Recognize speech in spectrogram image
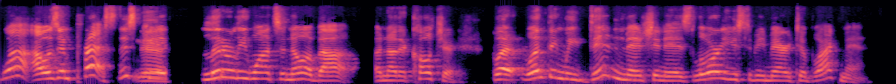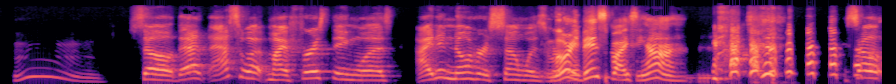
wow, I was impressed. This yeah. kid literally wants to know about another culture. But one thing we didn't mention is Lori used to be married to a black man. Mm. So that that's what my first thing was I didn't know her son was Lori been spicy, huh? so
